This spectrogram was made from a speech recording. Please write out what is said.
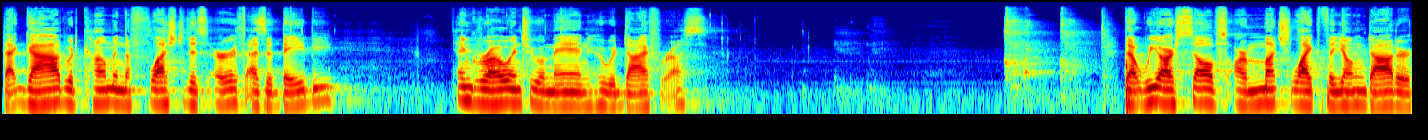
that God would come in the flesh to this earth as a baby and grow into a man who would die for us. That we ourselves are much like the young daughter,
